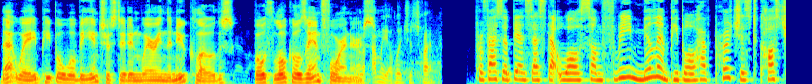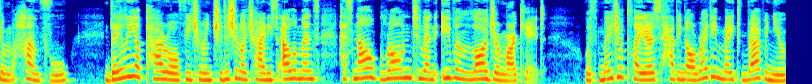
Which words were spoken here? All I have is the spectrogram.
That way, people will be interested in wearing the new clothes, both locals and foreigners. Professor Bian says that while some 3 million people have purchased costume hanfu, daily apparel featuring traditional Chinese elements has now grown to an even larger market, with major players having already made revenue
